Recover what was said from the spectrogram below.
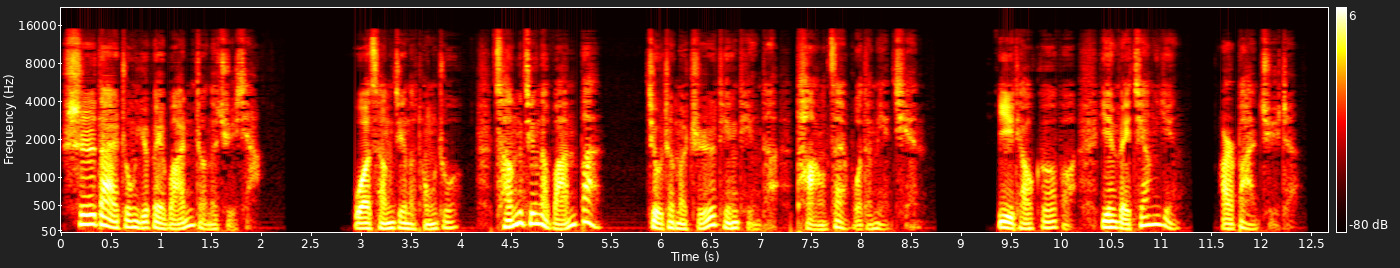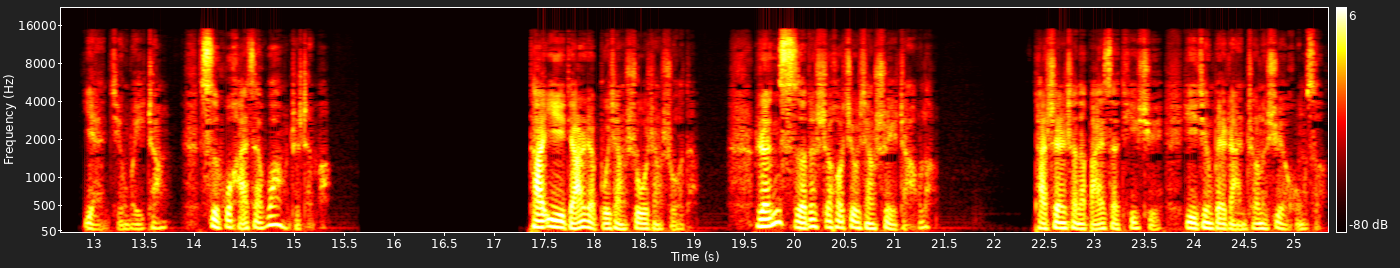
尸袋终于被完整的取下，我曾经的同桌，曾经的玩伴。就这么直挺挺的躺在我的面前，一条胳膊因为僵硬而半举着，眼睛微张，似乎还在望着什么。他一点也不像书上说的，人死的时候就像睡着了。他身上的白色 T 恤已经被染成了血红色，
